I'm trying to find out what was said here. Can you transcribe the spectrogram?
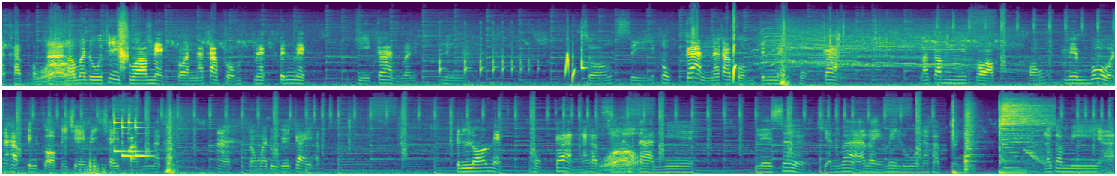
นะครับ ผม Wow อ่าเรามาดูที่ตัวแม็กก่อนนะครับ ผมแม็กเป็นแม็กกี่ก้านวันหนึ่งสองสี่หกก้านนะครับ ผมเป็นแม็กหกก้านแล้วก็มีกรอบของเมมโบนะครับ เป็นกรอบเฉยๆไม่ใช่ปั๊มนะครับ อะลองมาดูใกล้ๆครับ เป็นล้อแม็ก6ก้านนะครับสีว้าวน้ำตาลมีเลเซอร์เขียนว่าอะไรไม่รู้นะครับตัวนี้ แล้วก็มีอ่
